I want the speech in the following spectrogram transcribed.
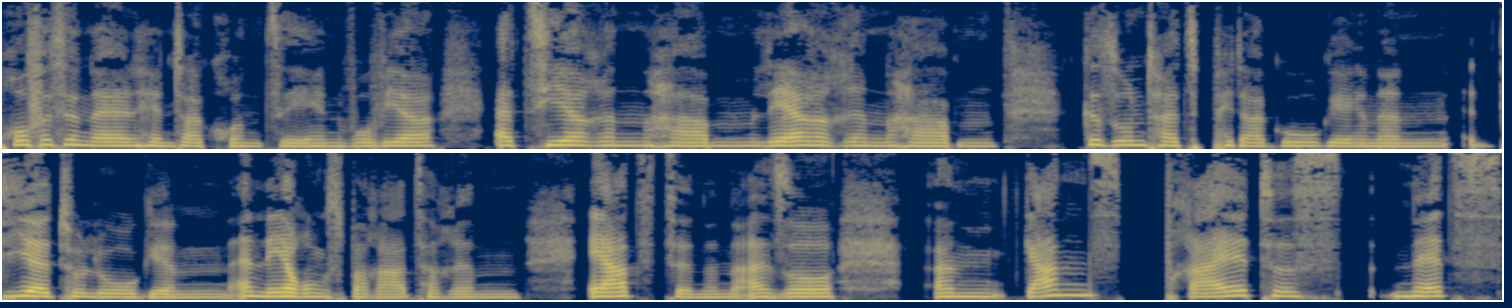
professionellen Hintergrund sehen, wo wir Erzieherinnen haben, Lehrerinnen haben, Gesundheitspädagoginnen, Diätologinnen, Ernährungsberaterinnen, Ärztinnen, also ein ganz breites Netz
